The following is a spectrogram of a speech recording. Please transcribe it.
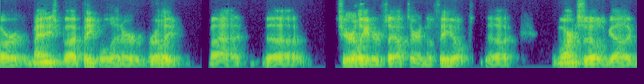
are managed by people that are really my cheerleaders out there in the field. Martinsville's got a,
